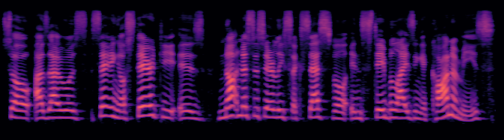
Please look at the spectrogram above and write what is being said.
So as I was saying, austerity is not necessarily successful in stabilizing economies,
